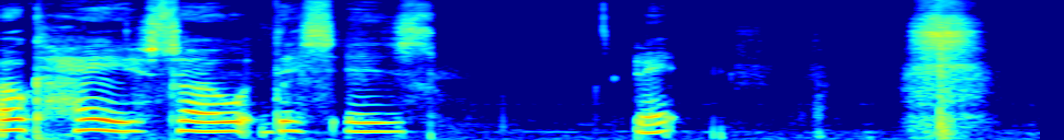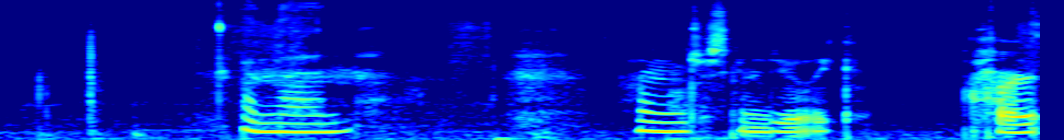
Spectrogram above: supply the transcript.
Okay, so this is it. And then I'm just gonna do like a heart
